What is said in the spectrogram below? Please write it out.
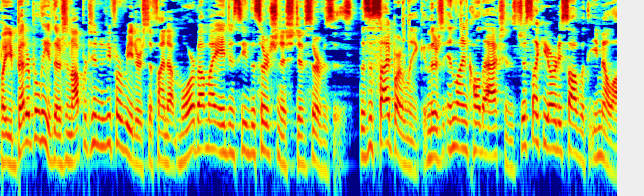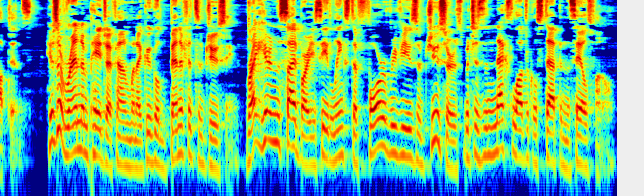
But you better believe there's an opportunity for readers to find out more about my agency, the Search Initiative services. There's a sidebar link and there's inline call to actions, just like you already saw with email opt-ins. Here's a random page I found when I googled benefits of juicing. Right here in the sidebar, you see links to four reviews of juicers, which is the next logical step in the sales funnel.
